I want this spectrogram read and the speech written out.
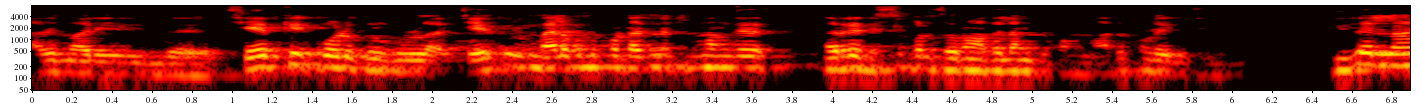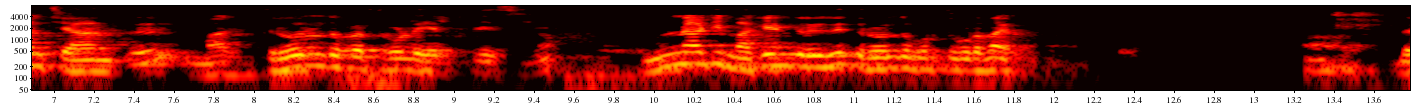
அதே மாதிரி இந்த செயற்கைக்கோளுக்குள்ள செயற்கைக்கோள் மேலே கொண்டு போட்டாச்சுன்னா சும்மா அங்கே நிறைய டிஸ்டர்பன்ஸ் வரும் அதெல்லாம் இது பண்ணணும் அதுக்குள்ளே இருந்துச்சு. இதெல்லாம் சேர்ந்து ம திருவனந்தபுரத்தில் உள்ள எல்பிஎஸ்சியும் முன்னாடி மகேந்திரவே திருவனந்தபுரத்து கூட தான் இருக்கும் இந்த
